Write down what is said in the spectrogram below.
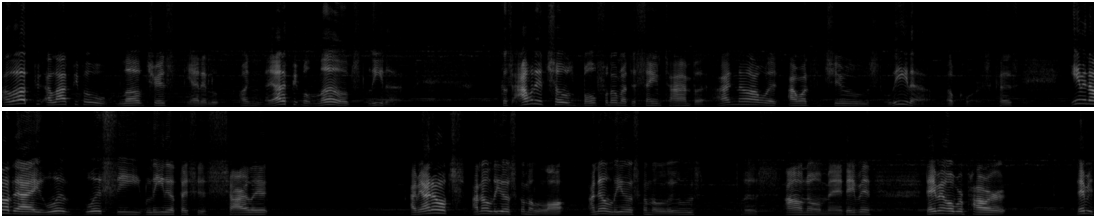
a lot of, a lot of people love Trish. Yeah, they and the other people loves Lita. Cause I would have chose both of them at the same time, but I know I would I want to choose Lita, of course, cause even though that I would would see Lita versus Charlotte. I mean, I know I know Lita's gonna lo- I know Lita's gonna lose, cause I don't know, man. They've been they've been overpowered. They've been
